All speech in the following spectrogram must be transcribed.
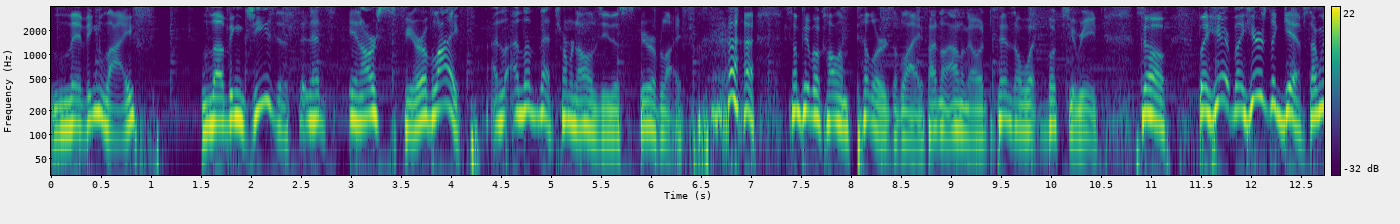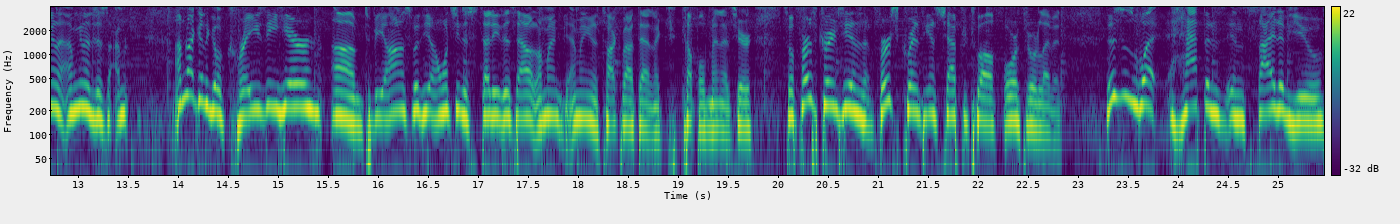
living life loving Jesus. That's in our sphere of life. I, I love that terminology, the sphere of life. Some people call them pillars of life. I don't, I don't know. It depends on what books you read. So, but here, but here's the gifts. I'm gonna, I'm gonna just, I'm, I'm not gonna go crazy here. Um, to be honest with you, I want you to study this out. I'm gonna, I'm gonna talk about that in a couple minutes here. So, First Corinthians, First Corinthians chapter 12, 4 through 11. This is what happens inside of you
